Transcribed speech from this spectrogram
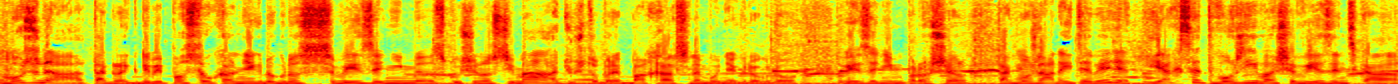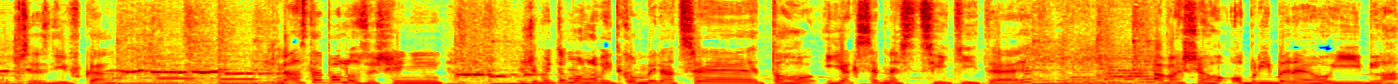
Možná, takhle, kdyby poslouchal někdo, kdo s vězením zkušenosti má, ať už to bude bachař nebo někdo, kdo vězením prošel, tak možná dejte vědět, jak se tvoří vaše vězeňská přezdívka. Nás napadlo řešení, že by to mohla být kombinace toho, jak se dnes cítíte a vašeho oblíbeného jídla.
